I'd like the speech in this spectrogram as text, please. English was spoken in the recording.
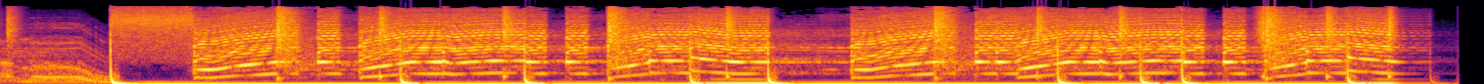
I'm moving.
